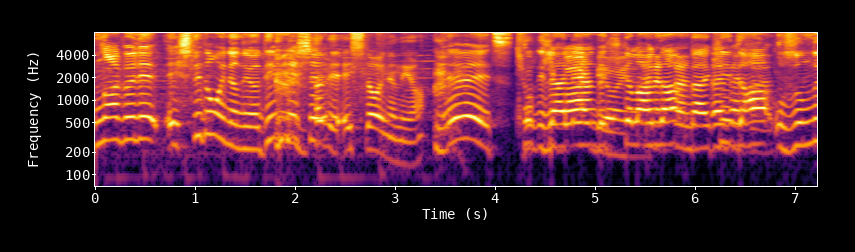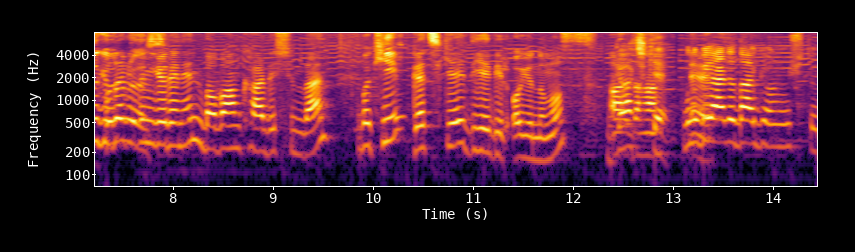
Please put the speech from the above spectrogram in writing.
Bunlar böyle eşli de oynanıyor değil mi Neşe? Tabii eşli oynanıyor. Evet. Çok Çok ilerleyen kibar bir oyun. dakikalarda belki Evet, daha uzunlu Bu da görürüz. bizim görenin babam kardeşim ben. Bakayım. Gaçke diye bir oyunumuz. Gaçke. Bunu evet. bir yerde daha görmüştüm.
